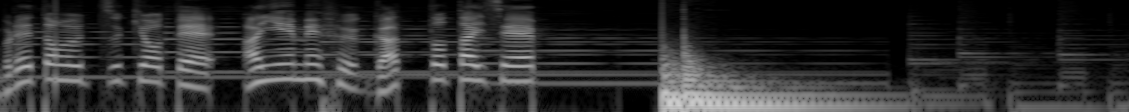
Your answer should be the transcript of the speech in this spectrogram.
ブレトンウッズ協定 IMF ガット体制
